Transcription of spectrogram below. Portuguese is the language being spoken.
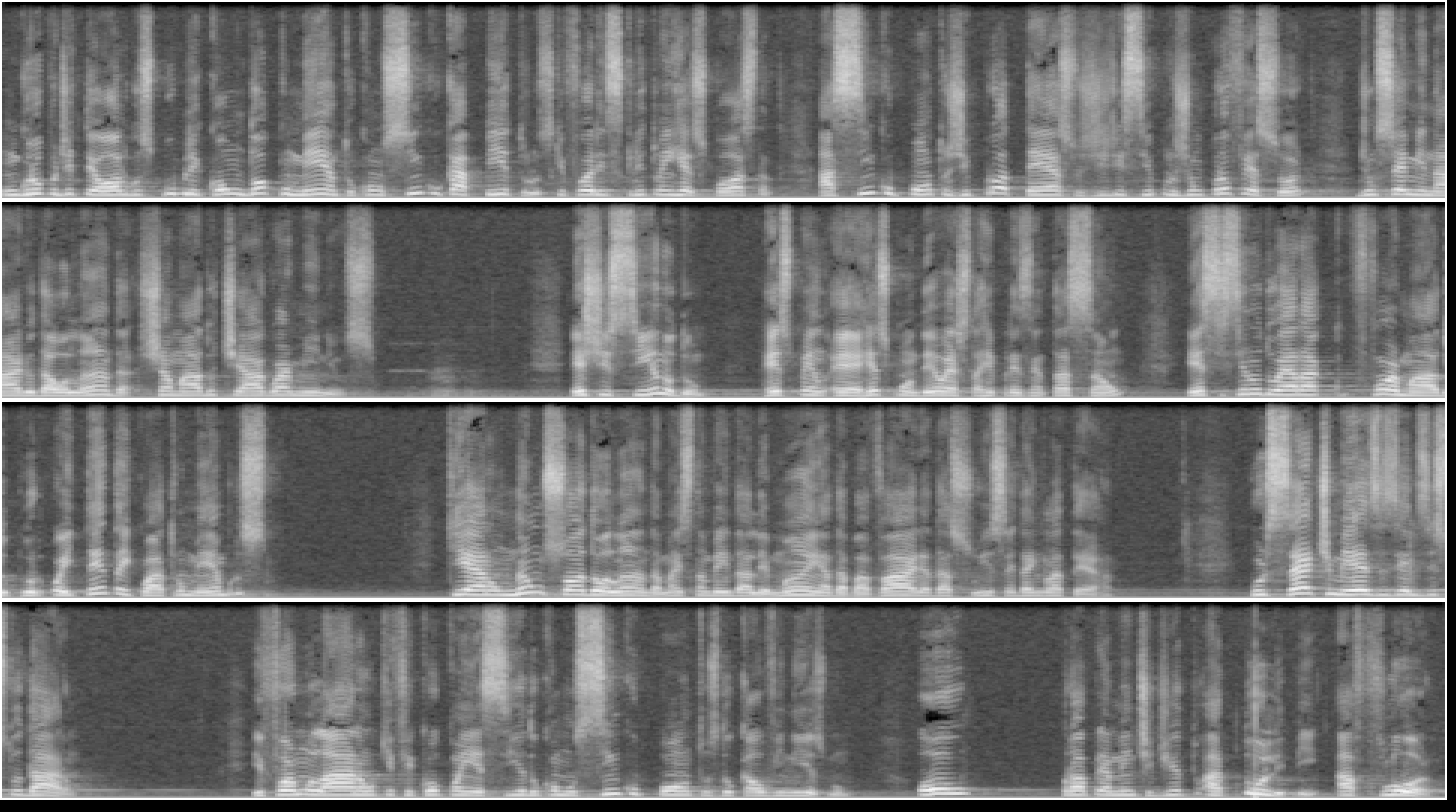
um grupo de teólogos publicou um documento com cinco capítulos que foram escritos em resposta a cinco pontos de protestos de discípulos de um professor de um seminário da Holanda chamado Tiago Arminius. Este sínodo é, respondeu esta representação. Esse sínodo era formado por 84 membros, que eram não só da Holanda, mas também da Alemanha, da Bavária, da Suíça e da Inglaterra. Por sete meses eles estudaram e formularam o que ficou conhecido como cinco pontos do calvinismo, ou, propriamente dito, a tulipe, a flor.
